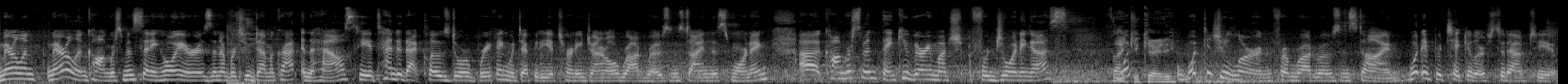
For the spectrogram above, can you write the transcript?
Maryland, Maryland Congressman Steny Hoyer is the number two Democrat in the House. He attended that closed-door briefing with Deputy Attorney General Rod Rosenstein this morning. Uh, Congressman, thank you very much for joining us. Thank what, you, Katie. What did you learn from Rod Rosenstein? What in particular stood out to you?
